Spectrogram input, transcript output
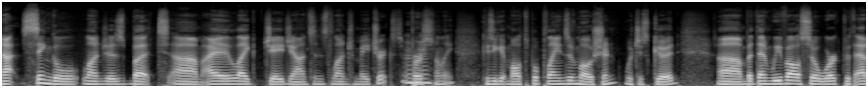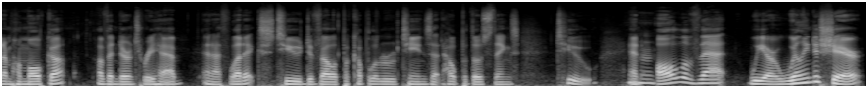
not single lunges, but um, I like Jay Johnson's lunge matrix Mhm. personally because you get multiple planes of motion, which is good. Um, but then we've also worked with Adam Homolka of Endurance Rehab and Athletics to develop a couple of routines that help with those things too. And Mhm. all of that we are willing to share.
